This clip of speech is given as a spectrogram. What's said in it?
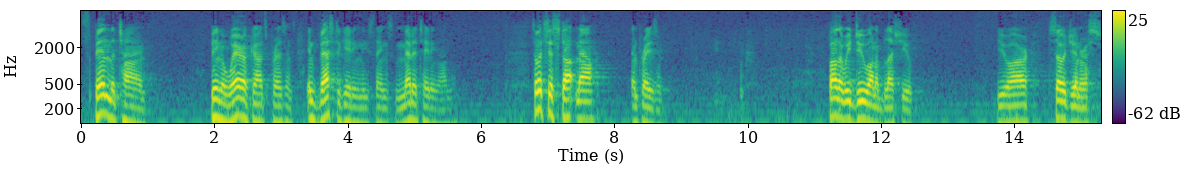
spend the time being aware of God's presence, investigating these things, meditating on them. So let's just stop now and praise Him. Father, we do want to bless you. You are so generous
